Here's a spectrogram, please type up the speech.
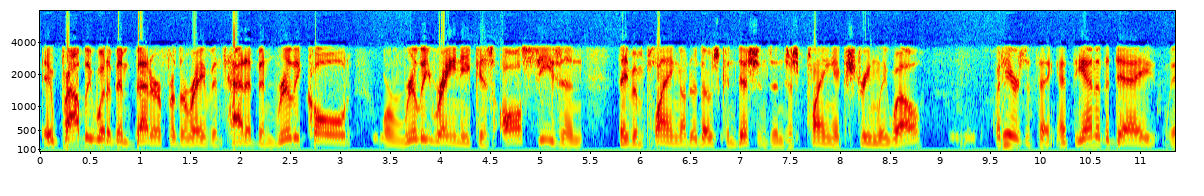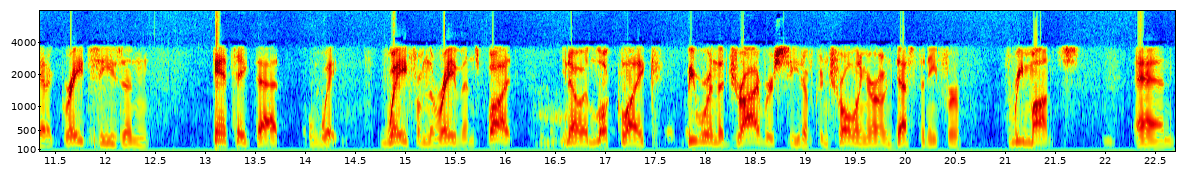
It probably would have been better for the Ravens had it been really cold or really rainy, because all season they've been playing under those conditions and just playing extremely well. But here's the thing: at the end of the day, we had a great season. Can't take that away away from the Ravens, but you know, it looked like we were in the driver's seat of controlling our own destiny for three months, and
